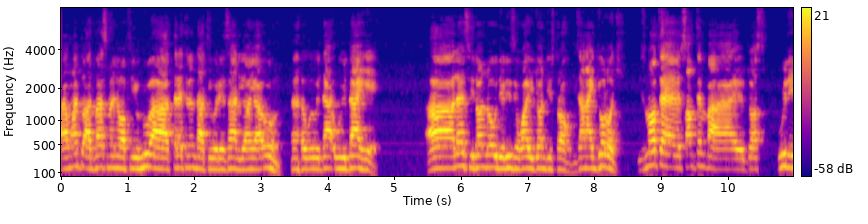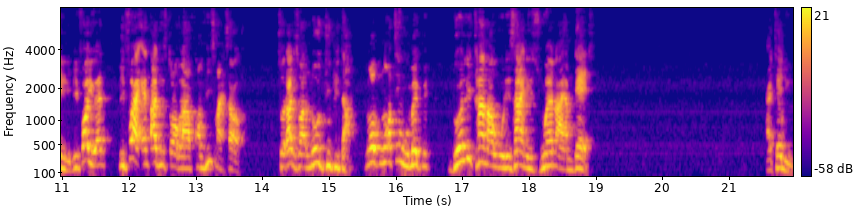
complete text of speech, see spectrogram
I want to advise many of you who are threatening that you will resign You're on your own. we will die. We will die here. Uh, unless you don't know the reason why you joined this struggle. It's an ideology. It's not uh, something by just willingly. Before you before I enter this struggle, I've convinced myself. So that is why no Jupiter, no nothing will make me. The only time I will resign is when I am dead. I tell you.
